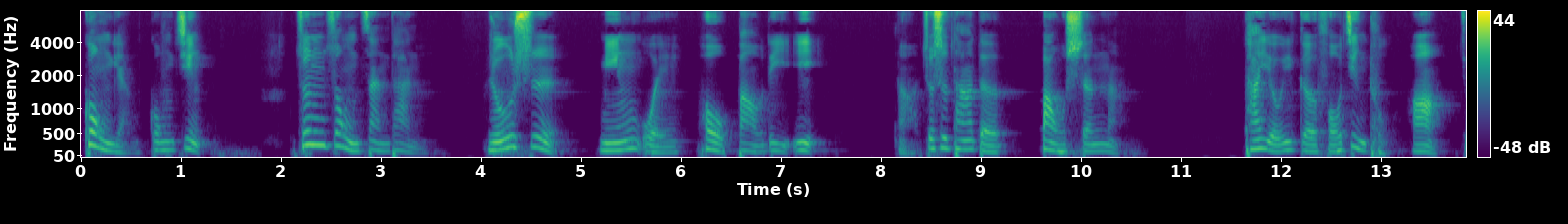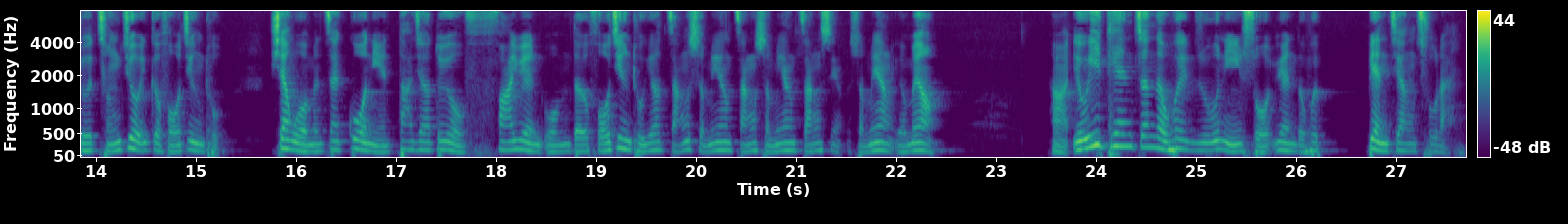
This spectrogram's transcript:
供养恭敬，尊重赞叹。如是名为后报利益啊，就是他的报身呐。他有一个佛净土啊，就会成就一个佛净土。像我们在过年，大家都有发愿，我们的佛净土要长什么样，长什么样，长什什么样，有没有？啊，有一天真的会如你所愿的，会变将出来。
